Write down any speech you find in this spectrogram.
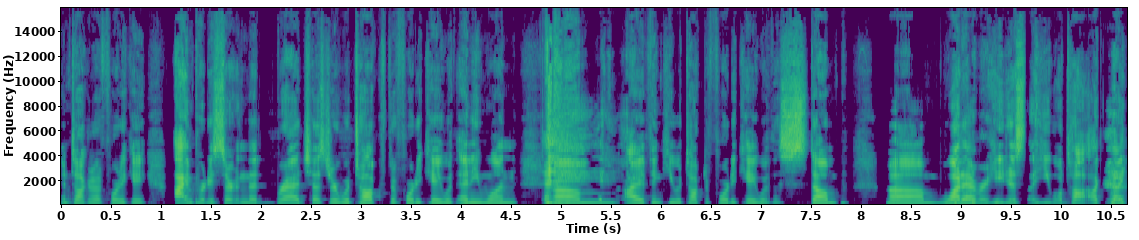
and talking about 40k. I'm pretty certain that Brad Chester would talk to 40k with anyone. Um, I think he would talk to 40k with a stump, um, whatever. He just he will talk like like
